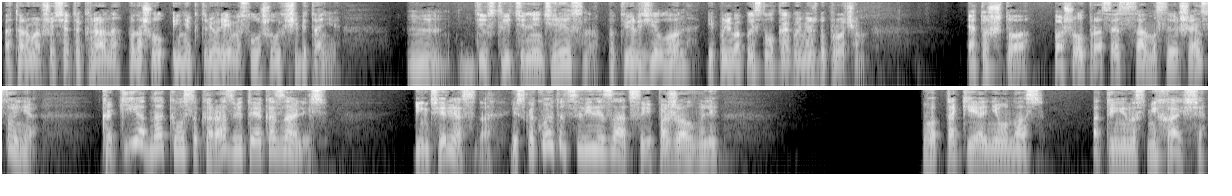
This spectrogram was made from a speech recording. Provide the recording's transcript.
Оторвавшись от экрана, подошел и некоторое время слушал их щебетание — «М действительно интересно», — подтвердил он и полюбопытствовал как бы между прочим. «Это что, пошел процесс самосовершенствования? Какие, однако, высокоразвитые оказались? Интересно, из какой это цивилизации пожаловали?» «Вот такие они у нас, а ты не насмехайся».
